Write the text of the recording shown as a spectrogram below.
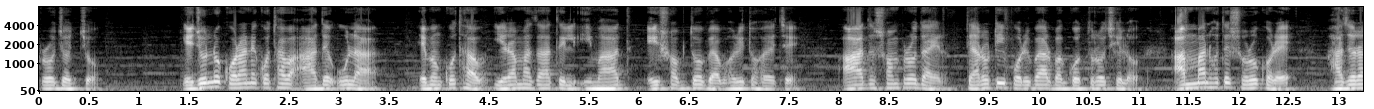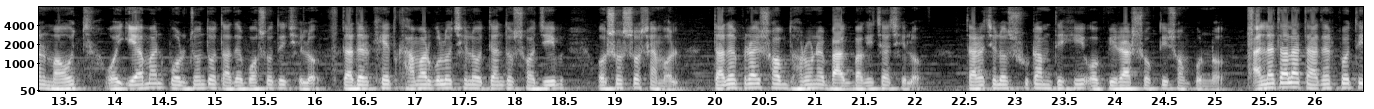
প্রযোজ্য। এজন্য কোরআনে কোথাও আদে উলা এবং কোথাও ইরামাজাতিল ইমাদ এই শব্দ ব্যবহৃত হয়েছে। আদ সম্প্রদায়ের তেরোটি পরিবার বা গোত্র ছিল। আম্মান হতে শুরু করে হাজারাল মাউথ ও ইয়ামান পর্যন্ত তাদের বসতি ছিল। তাদের ক্ষেত খামারগুলো ছিল অত্যন্ত সজীব ও শস্য শ্যামল। তাদের প্রায় সব ধরনের বাগবাগিচা ছিল। তারা ছিল সুটামদেহী ও বিরাট শক্তি সম্পন্ন আল্লাহ তালা তাদের প্রতি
